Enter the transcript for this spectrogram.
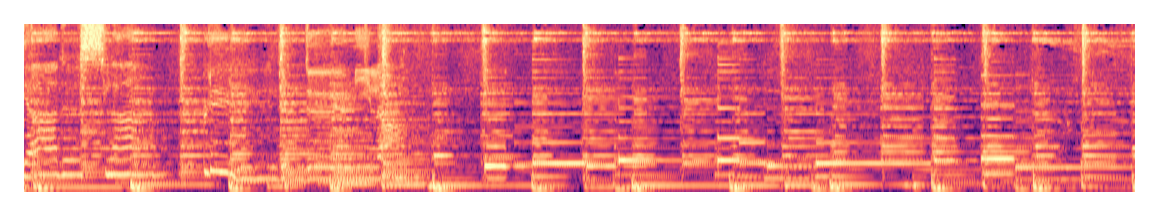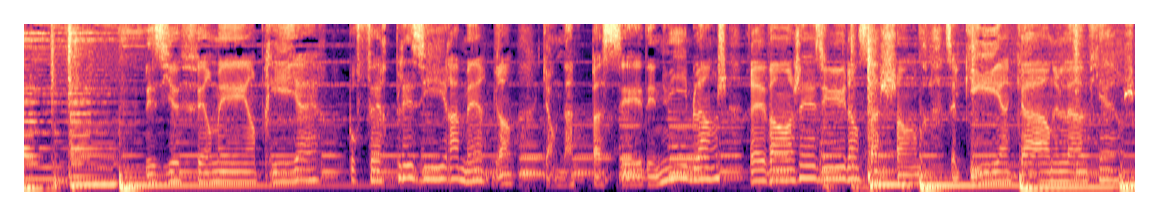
Il y a de cela plus de 2000 ans. Les yeux fermés en prière pour faire plaisir à Mère Grand, qui en a passé des nuits blanches, rêvant Jésus dans sa chambre, celle qui incarne la Vierge.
